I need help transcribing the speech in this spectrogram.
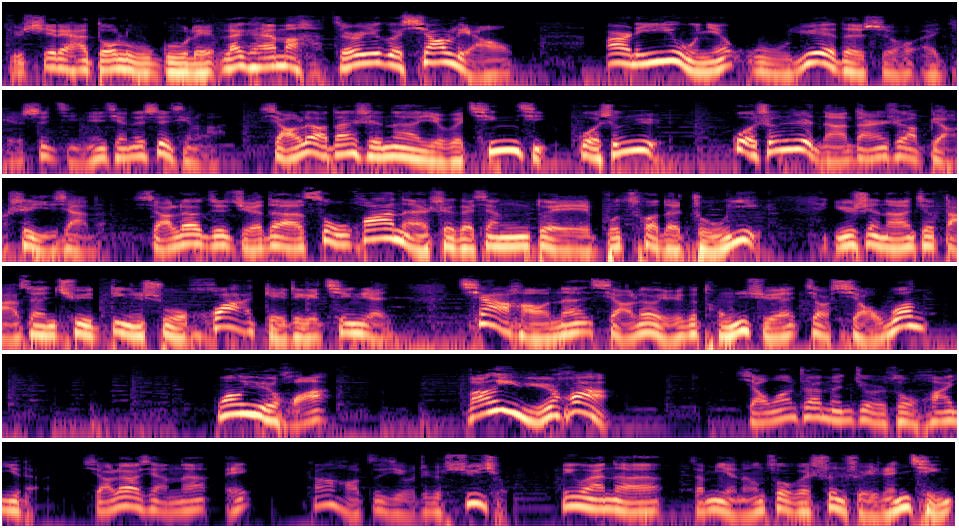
就写的还多露骨的。来看嘛，这儿有个小料。二零一五年五月的时候，哎，也是几年前的事情了。小廖当时呢有个亲戚过生日，过生日呢当然是要表示一下的。小廖就觉得送花呢是个相对不错的主意，于是呢就打算去订束花给这个亲人。恰好呢，小廖有一个同学叫小汪，汪玉华，王玉华，小汪专门就是做花艺的。小廖想呢，哎。刚好自己有这个需求，另外呢，咱们也能做个顺水人情，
